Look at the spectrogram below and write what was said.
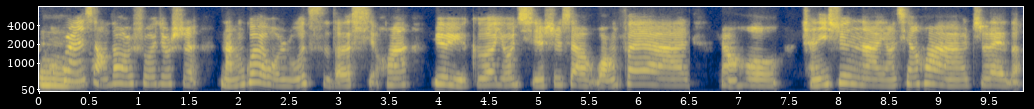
我忽然想到说，就是难怪我如此的喜欢粤语歌，尤其是像王菲啊，然后陈奕迅啊、杨千嬅啊之类的。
